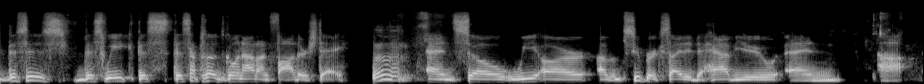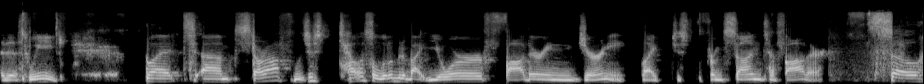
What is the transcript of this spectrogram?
this is this week. This this episode's going out on Father's Day. Mm. And so we are, I'm super excited to have you and uh, this week. But um, to start off, just tell us a little bit about your fathering journey, like just from son to father. So,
